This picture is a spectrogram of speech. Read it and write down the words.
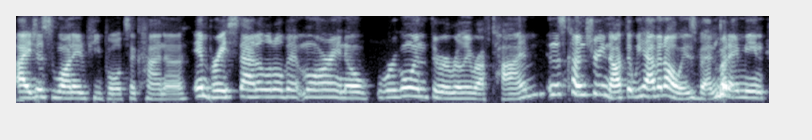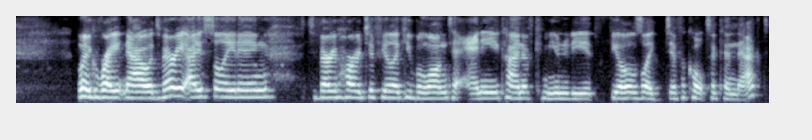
I just wanted people to kind of embrace that a little bit more. I know we're going through a really rough time in this country. Not that we haven't always been, but I mean, like right now it's very isolating. It's very hard to feel like you belong to any kind of community. It feels like difficult to connect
